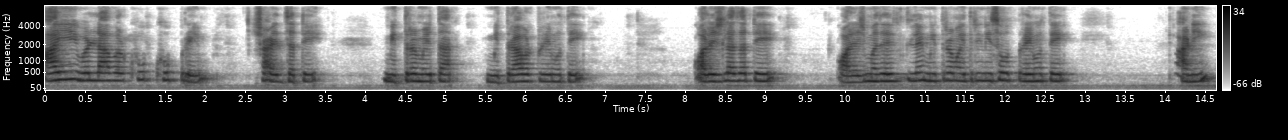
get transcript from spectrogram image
आई वडिलावर खूप खूप प्रेम. शाळेत जाते. मित्र मिळतात. मित्रावर प्रेम होते. कॉलेजला जाते. कॉलेजमधले मित्रमैत्रिणीसोबत प्रेम होते. आणि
